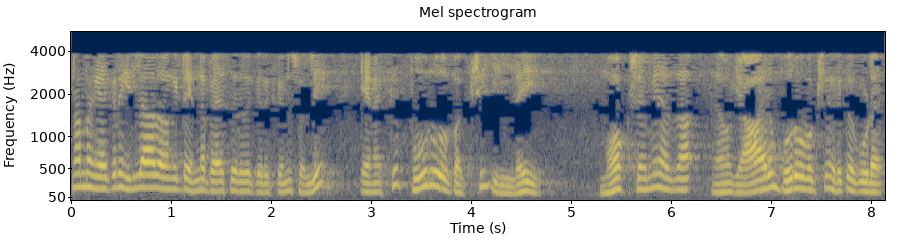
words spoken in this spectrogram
நம்ம கேட்கறோம் இல்லாதவங்கிட்ட என்ன பேசுறதுக்கு இருக்குன்னு சொல்லி எனக்கு பூர்வ பக்ஷி இல்லை. மோட்சமே அதுதான். நமக்கு யாரும் பூர்வபக்ஷம் இருக்கக்கூடாது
